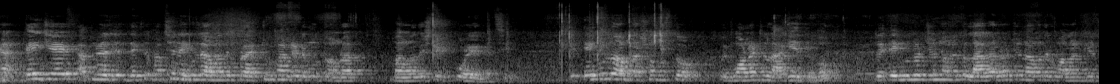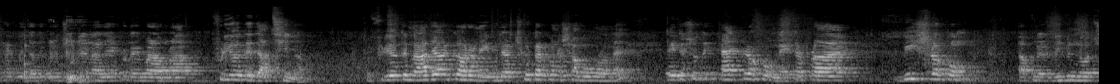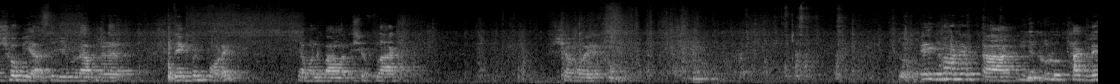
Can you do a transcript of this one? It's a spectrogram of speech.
হ্যাঁ এই যে আপনারা যে দেখতে পাচ্ছেন এগুলো আমাদের প্রায় টু হান্ড্রেডের মতো আমরা বাংলাদেশ থেকে করে এনেছি। তো এইগুলো আমরা সমস্ত ওই বনেটে লাগিয়ে দেবো। তো এগুলোর জন্য হয়তো লাগানোর জন্য আমাদের ভলান্টিয়ার থাকবে, যাতে করে ছুটে না যায়। এখন এবার আমরা ফ্রি হতে যাচ্ছি না। তো ফ্রি হতে না যাওয়ার কারণে এগুলো আর ছোটার কোনো সম্ভাবনা নেই। এটা শুধু একরকম না, এটা প্রায় বিশ রকম আপনার বিভিন্ন ছবি আছে, যেগুলো আপনারা দেখবেন পরে। যেমন বাংলাদেশের ফ্ল্যাগ সহ এরকম। তো এই ধরনের ইয়েগুলো থাকলে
